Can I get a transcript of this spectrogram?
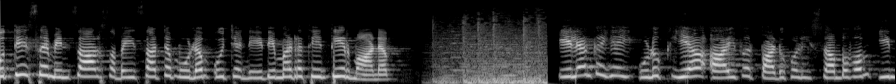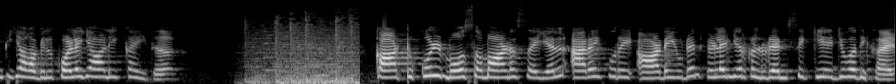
உத்தேச மின்சார சபை சட்டம் மூலம் உச்ச நீதிமன்றத்தின் தீர்மானம். இலங்கையை உலுக்கிய ஐவர் படுகொலை சம்பவம் இந்தியாவில் கொலையாளி கைது. காட்டுக்குள் மோசமான செயல் அரைகுறை ஆடையுடன் இளைஞர்களுடன் சிக்கிய யுவதிகள்.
